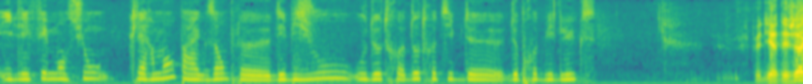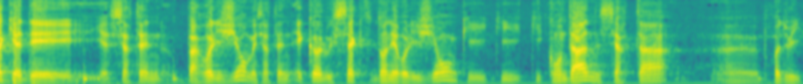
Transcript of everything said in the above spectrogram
il est fait mention clairement, par exemple, euh, des bijoux ou d'autres types de, de produits de luxe? Peux dire déjà qu'il y a des, y a certaines, par religion, mais certaines écoles ou sectes dans les religions qui, qui condamnent certains euh, produits.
